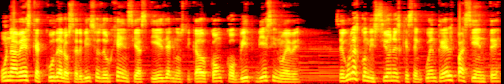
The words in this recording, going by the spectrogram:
una vez que acude a los servicios de urgencias y es diagnosticado con COVID-19, según las condiciones que se encuentre el paciente,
